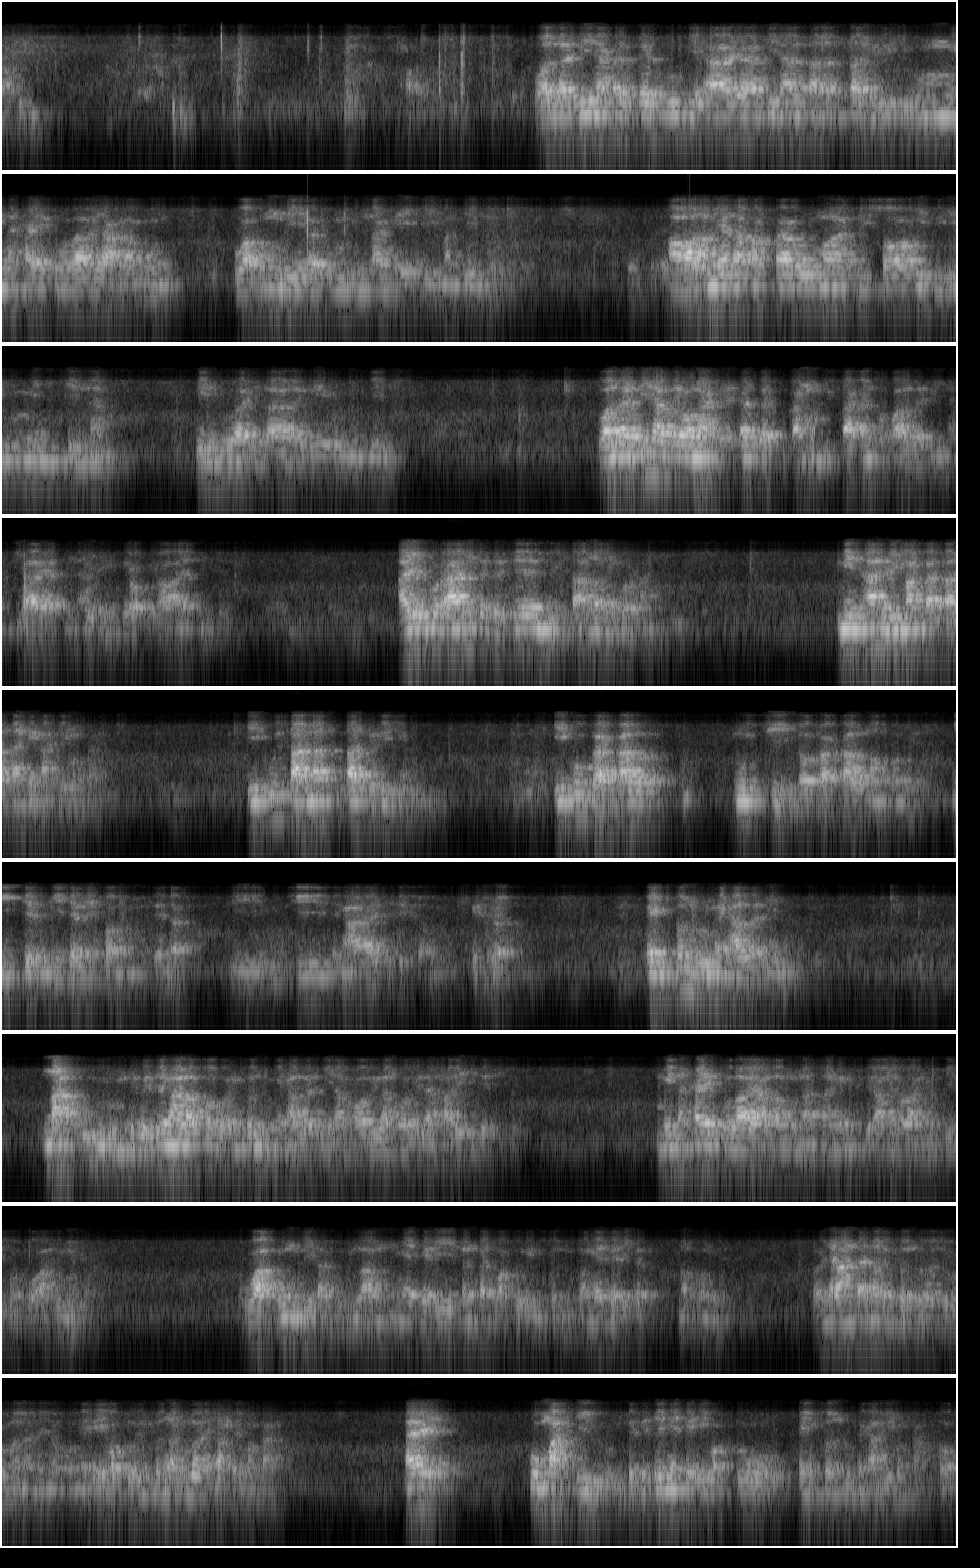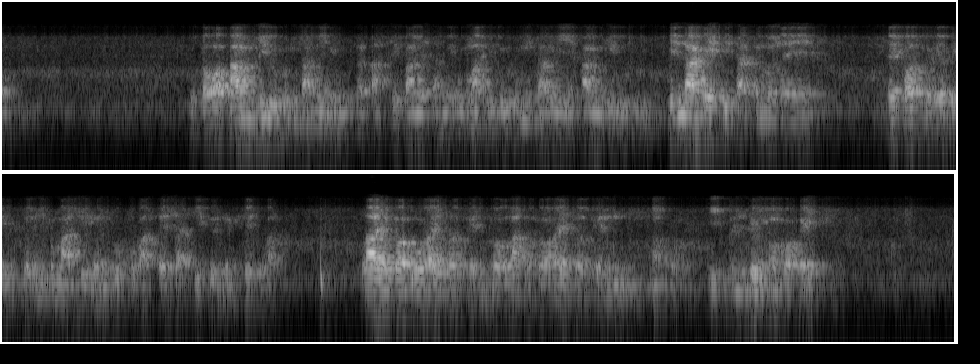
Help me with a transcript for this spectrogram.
Bismillahirrahmanirrahim. والذين كذبوا بآياتنا سنستدرجهم من حيث لا يعلمون وأملي لهم إن كيدي متين أولم يتفكروا ما في صاحبهم من جنة إن هو إلا نذير مبين Waladina tewa ngake, dan kamu menciptakan sopa aladina, di ayatina, yang kira-kira ayat ini. Ayat Quran itu tegese menciptakan yang Quran. Min ahli Makkah saking ahli Makkah. Iku sanat tadriji. Iku bakal nguji atau bakal nopo. Nyicil, nyicil nih tidak diuji dengan arah titik Terus Engson burung ing aladina. Naku burung tegese ngalap sapa engson burung ing aladina qalilan qalilan hari iki. Min haitsu la ya'lamuna sanging sekiranya orang ngerti sapa ahli. Wa um bilahum lam ngekei tempat waktu engson, ngekei ke napa Nyerantai engson terus suruh mana napa ngekei waktu engson lalu lari sampai Mekah. Hai umat dulu, jadi ngekei waktu engson lu dengan di Mekah. Utawa ambil hukum sami, tetapi paling sami umat itu kami ambil. Inna ke kita temene rekod kerja di di kemati dan buku kuat desa itu dengan kuat. Lalu kau urai itu kento, lalu kau urai kento, ibendung apa kayak.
